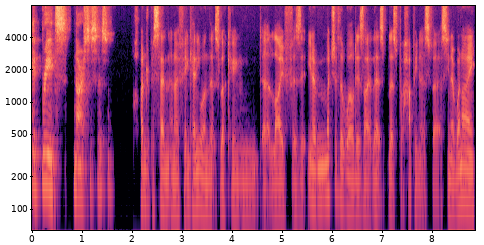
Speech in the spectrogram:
it breeds narcissism Hundred percent, and I think anyone that's looking at life as it, you know, much of the world is like let's let's put happiness first. You know, when I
